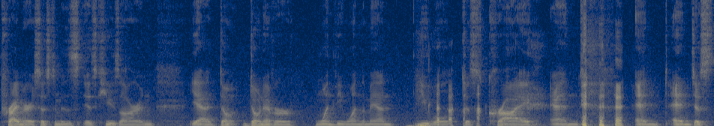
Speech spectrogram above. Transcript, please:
primary system is is Qzar. And yeah, don't don't ever one v one the man. You will just cry and and and just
